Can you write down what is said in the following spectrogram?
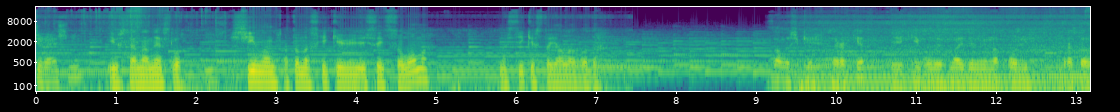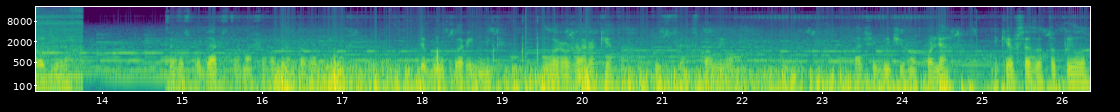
черешні. І все нанесло сіном. А то наскільки висить солома, настільки стояла вода. Залишки ракет, які були знайдені на полі брата Вадима. Це господарство нашого брата Вадима, де був корінник, ворожа ракета, тут все спалило. Далі йдуть його поля, яке все затопило,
